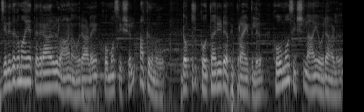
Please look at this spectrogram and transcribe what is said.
ജനിതകമായ തകരാറുകളാണ് ഒരാളെ ഹോമോസെക്ഷൽ ആക്കുന്നത്. ഡോക്ടർ കോത്താരിയുടെ അഭിപ്രായത്തിൽ ഹോമോസെക്ഷൽ ആയ ഒരാൾ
